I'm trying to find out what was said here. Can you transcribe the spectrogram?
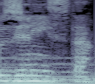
Ilusionista.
